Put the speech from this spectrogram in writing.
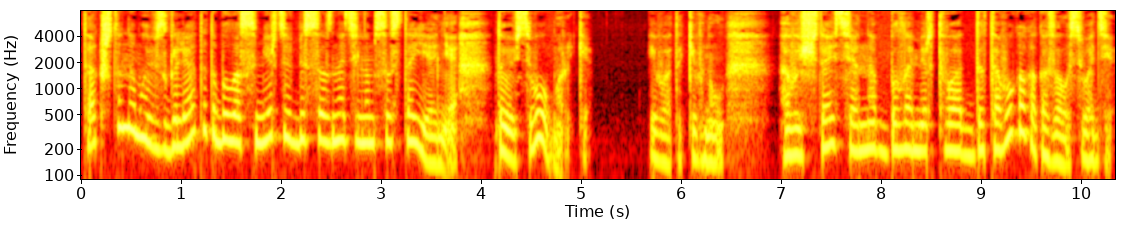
Так что, на мой взгляд, это была смерть в бессознательном состоянии, то есть в обмороке. Ивата кивнул. «А вы считаете, она была мертва до того, как оказалась в воде?»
